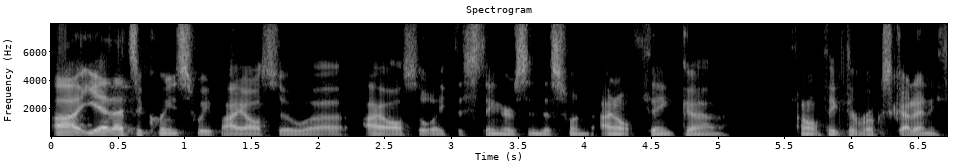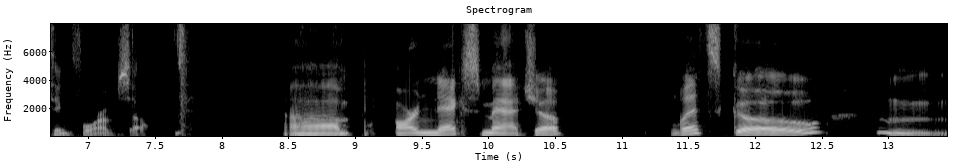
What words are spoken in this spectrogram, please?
Uh, yeah, that's a clean sweep. I also, uh, I also like the Stingers in this one. I don't think, uh, I don't think the Rooks got anything for them. So, um, our next matchup, let's go. Hmm.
